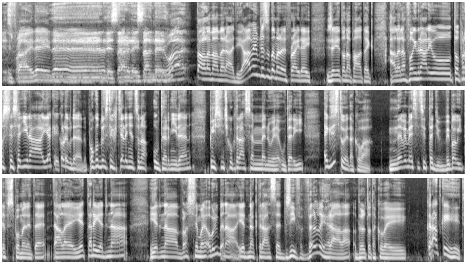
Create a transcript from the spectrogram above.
It's Friday then, it's Saturday, Sunday, what? Tohle máme rádi. Já vím, že se to jmenuje Friday, že je to na pátek, ale na Fine Radio to prostě sedí na jakýkoliv den. Pokud byste chtěli něco na úterní den, písničku, která se jmenuje Úterý, existuje taková. Nevím, jestli si teď vybavíte, vzpomenete, ale je tady jedna, jedna vlastně moje oblíbená, jedna, která se dřív velmi hrála, byl to takovej krátký hit,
